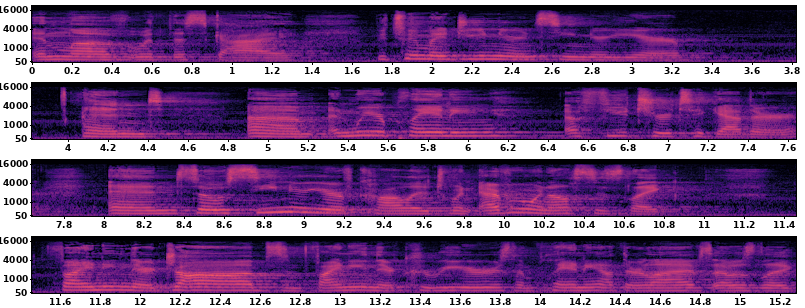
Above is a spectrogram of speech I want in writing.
in love with this guy between my junior and senior year. And, um, and we were planning a future together. And so, senior year of college, when everyone else is like finding their jobs and finding their careers and planning out their lives, I was like,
